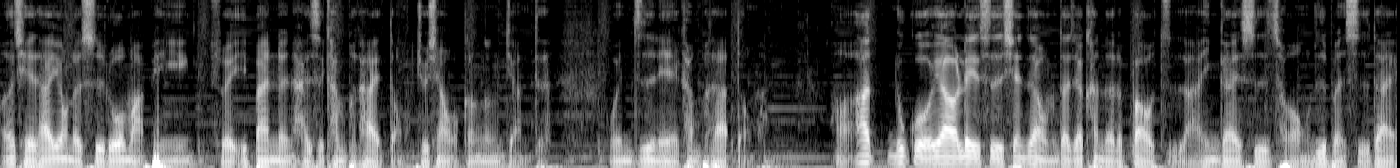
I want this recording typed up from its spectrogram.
而且它用的是罗马拼音，所以一般人还是看不太懂。就像我刚刚讲的，文字你也看不太懂。好啊，如果要类似现在我们大家看到的报纸啊，应该是从日本时代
